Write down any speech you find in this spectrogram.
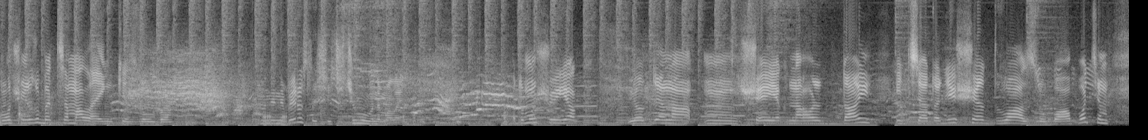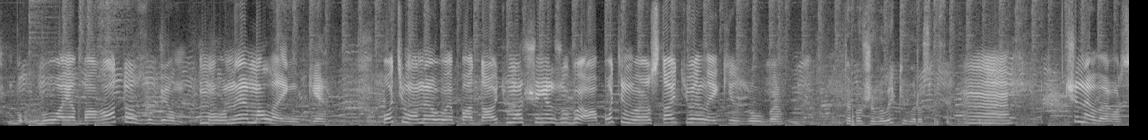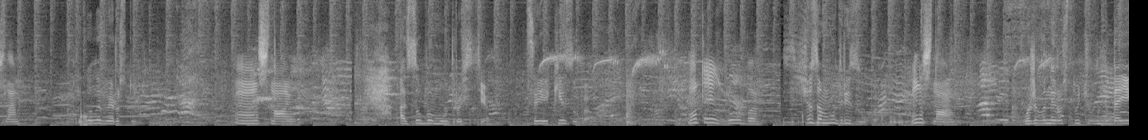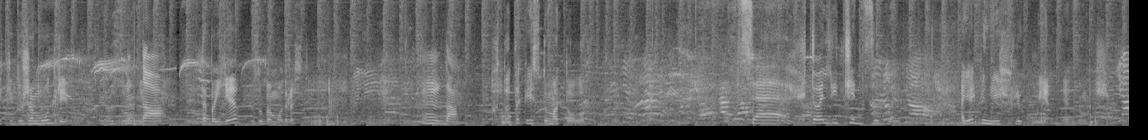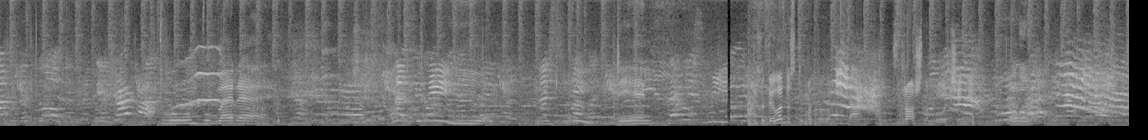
Молочні зуби це маленькі зуби. Вони не виросли ще чи чому вони маленькі? А Тому що як людина м, ще як народається, тоді ще два зуби, а потім буває багато зубів, ну, вони маленькі. Потім вони випадають молочні зуби, а потім виростають великі зуби. У тебе вже великі виросли зуби. М, Чи не виросли? Коли виростуть? Не знаю. А зуби мудрості це які зуби? Мудрі зуби. Що за мудрі зуби? Не знаю. Може вони ростуть у людей, які дуже мудрі і розумні? Да. У тебе є зуби мудрості? Да. Хто такий стоматолог? Це хто лічить зуби. А як він їх лікує, як думаєш? Пломбу бере. І Дрель. Ти ходила до стоматолога? Да. Страшно було чи ні? Ні.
